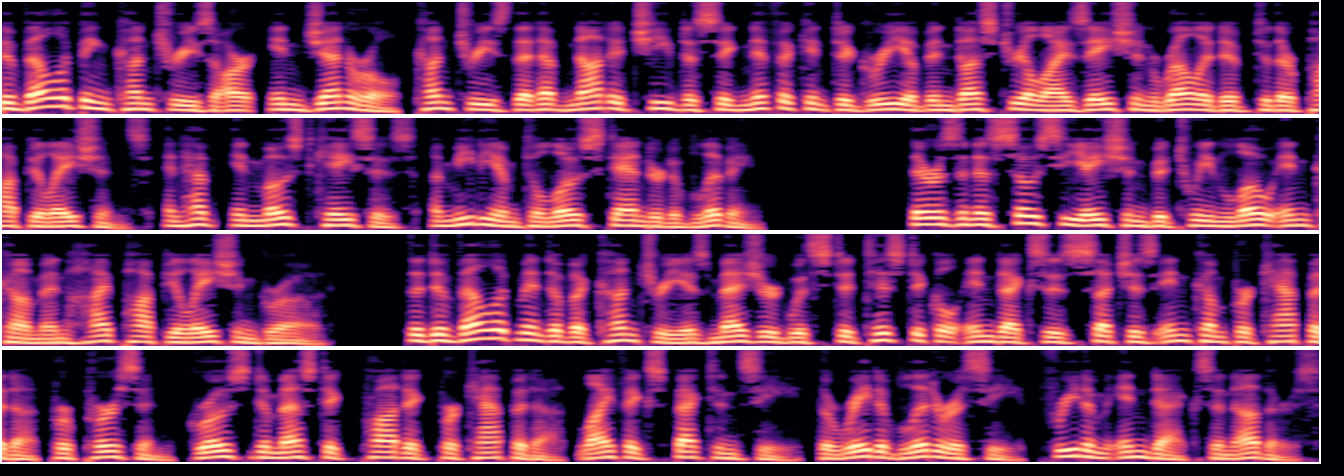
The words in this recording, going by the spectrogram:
Developing countries are, in general, countries that have not achieved a significant degree of industrialization relative to their populations, and have, in most cases, a medium to low standard of living. There is an association between low income and high population growth. The development of a country is measured with statistical indexes such as income per capita per person, gross domestic product per capita, life expectancy, the rate of literacy, freedom index and others.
